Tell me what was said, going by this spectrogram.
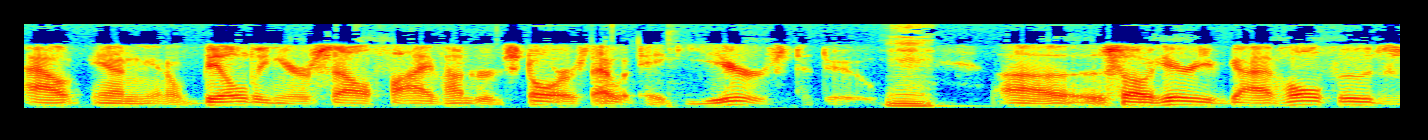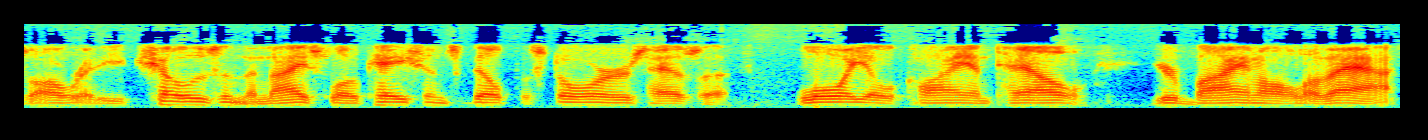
out and you know building yourself 500 stores. That would take years to do. Uh, so here you've got Whole Foods has already chosen the nice locations, built the stores, has a loyal clientele. You're buying all of that.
